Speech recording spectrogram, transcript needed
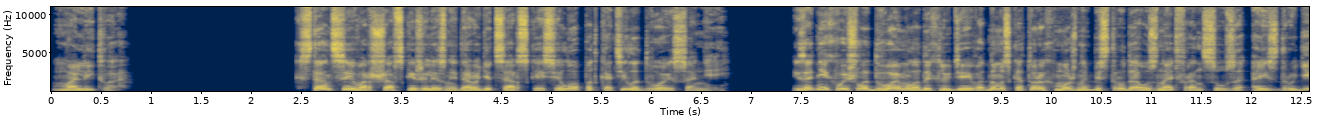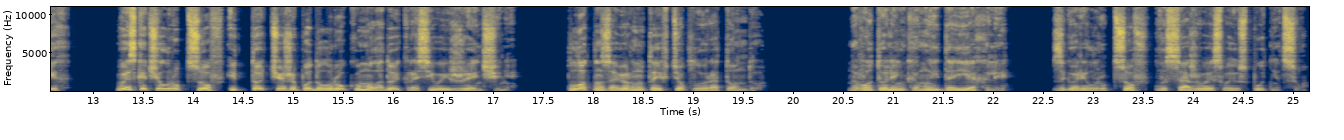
Молитва. К станции Варшавской железной дороги Царское село подкатило двое саней. Из одних вышло двое молодых людей, в одном из которых можно без труда узнать француза, а из других выскочил Рубцов и тотчас же подал руку молодой красивой женщине, плотно завернутой в теплую ротонду. «Ну вот, Оленька, мы и доехали», — заговорил Рубцов, высаживая свою спутницу.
